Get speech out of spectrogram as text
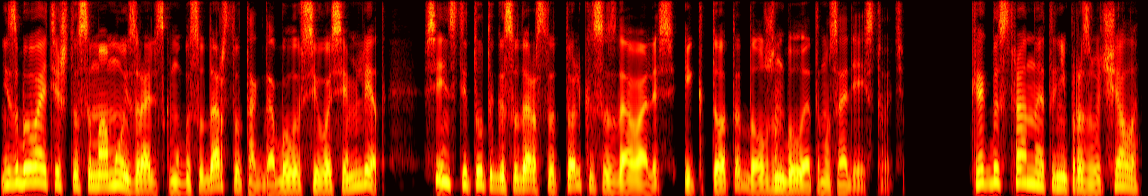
не забывайте, что самому израильскому государству тогда было всего 7 лет — все институты государства только создавались, и кто-то должен был этому содействовать. Как бы странно это ни прозвучало,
